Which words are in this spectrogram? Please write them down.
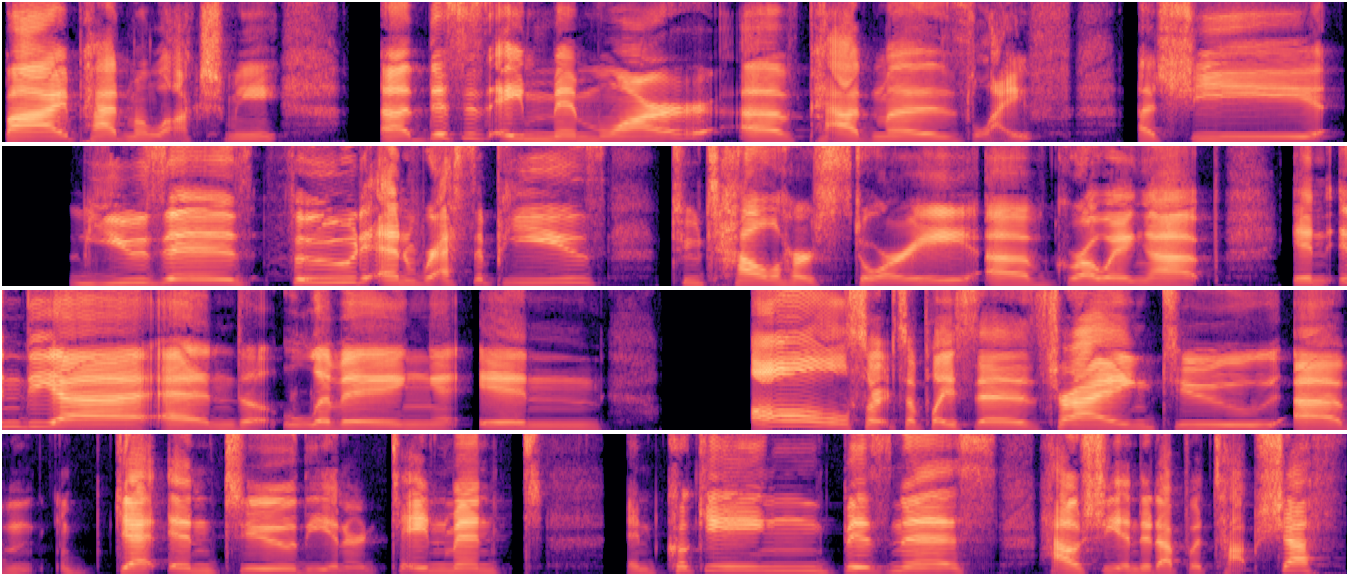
by Padma Lakshmi. Uh, this is a memoir of Padma's life. Uh, she uses food and recipes to tell her story of growing up in India and living in all sorts of places, trying to um, get into the entertainment and cooking business, how she ended up with Top Chef,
